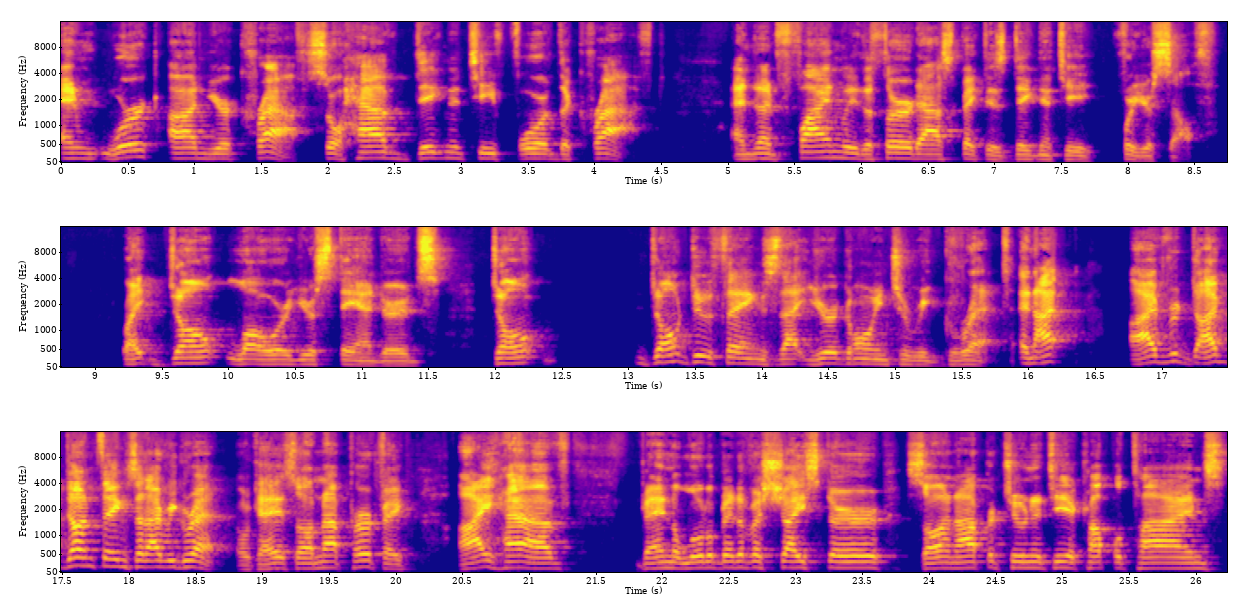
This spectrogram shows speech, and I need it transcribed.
and work on your craft. So have dignity for the craft. And then finally, the third aspect is dignity for yourself, right? Don't lower your standards. Don't don't do things that you're going to regret. And I I've I've done things that I regret. Okay, so I'm not perfect. I have been a little bit of a shyster, saw an opportunity a couple times,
